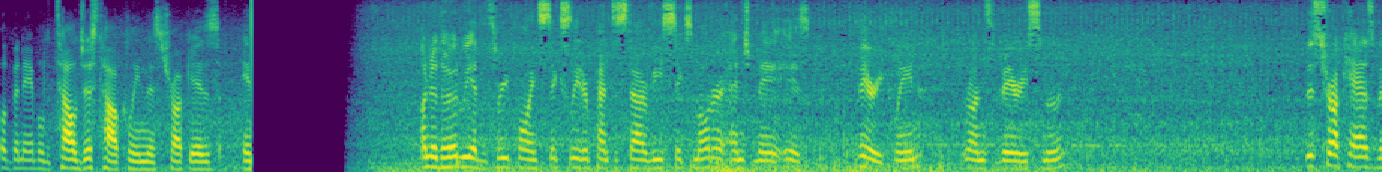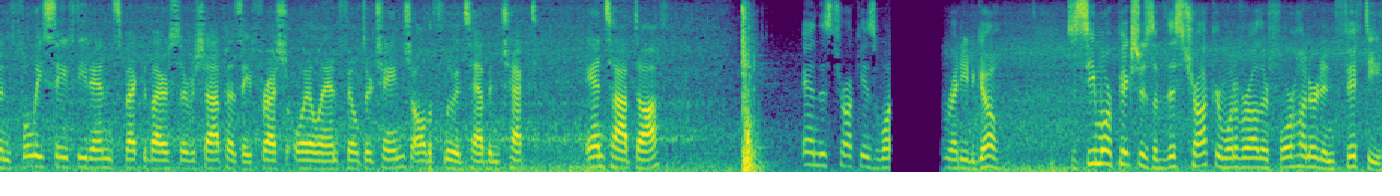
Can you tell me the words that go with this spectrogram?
I've been able to tell just how clean this truck is. Under the hood we have the 3.6 liter Pentastar V6 motor. Engine bay is very clean, runs very smooth. This truck has been fully safetied and inspected by our service shop, has a fresh oil and filter change. All the fluids have been checked and topped off. And this truck is one ready to go. To see more pictures of this truck or one of our other 450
